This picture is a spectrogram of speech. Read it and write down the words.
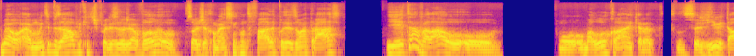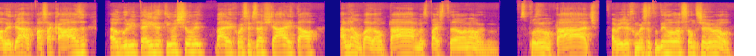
Meu, é muito bizarro porque, tipo, eles já vão, o episódio já começa enquanto fala, depois eles vão atrás. E aí tava lá o, o, o, o maluco lá, né, que era do servil e tal, dele, ah, passa a casa. Aí o guri pega e já tem um estilo meio, ah, já começa a desafiar e tal. Ah, não, não tá, meus pais estão, não, esposa não tá, tipo, sabe, já começa toda a enrolação, tu já vê, meu,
